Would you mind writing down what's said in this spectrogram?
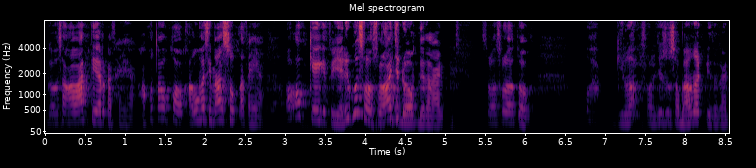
gak usah khawatir katanya. Aku tahu kok kamu masih masuk katanya. Oh oke gitu. Jadi gue selalu-selalu aja dong gitu kan. Selalu-selalu tuh. Wah gila soalnya susah banget gitu kan.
